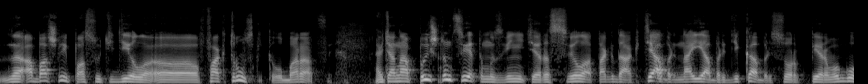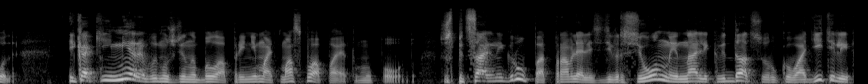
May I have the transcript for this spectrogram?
обошли, по сути дела, э, факт русской коллаборации. А ведь она пышным цветом, извините, расцвела тогда, октябрь, ноябрь, декабрь 1941 года. И какие меры вынуждена была принимать Москва по этому поводу? Что специальные группы отправлялись диверсионные на ликвидацию руководителей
